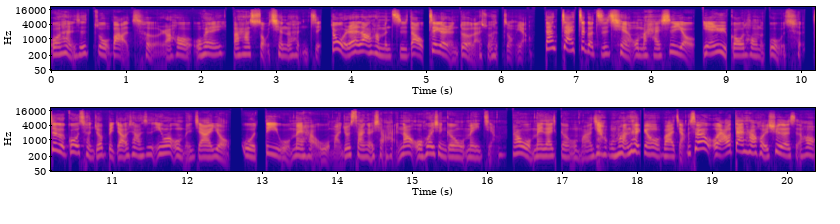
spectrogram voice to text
我很是坐我爸的车，然后我会把他手牵得很紧，就我在让他们知道这个人对我来说很重要。但在这个之前，我们还是有言语沟通的过程。这个过程就比较像是，因为我们家有我弟、我妹还有我嘛，就三个小孩。那我会先跟我妹讲，然后我妹再跟我妈讲，我妈再跟我爸讲。所以我要带他回去的时候，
